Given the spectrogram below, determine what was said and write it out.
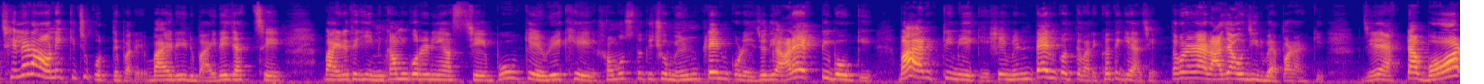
ছেলেরা অনেক কিছু করতে পারে। বাইরের বাইরে যাচ্ছে বাইরে থেকে ইনকাম করে নিয়ে আসছে, বউকে রেখে সমস্ত কিছু মেনটেন করে যদি আরেকটি বউকে বা আরেকটি মেয়েকে সে মেনটেন করতে পারে, ক্ষতি কি আছে? তখন এটা রাজা উজির ব্যাপার আর কি। যে একটা বর,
